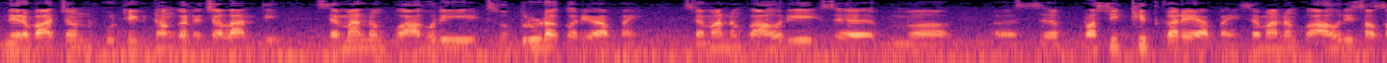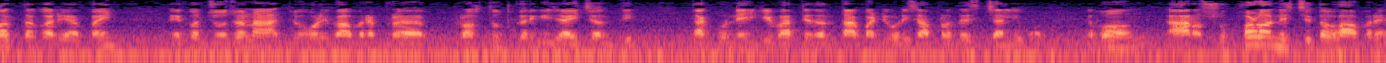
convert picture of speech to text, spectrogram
ନିର୍ବାଚନକୁ ଠିକ ଢଙ୍ଗରେ ଚଲାନ୍ତି ସେମାନଙ୍କୁ ଆହୁରି ସୁଦୃଢ କରିବା ପାଇଁ ସେମାନଙ୍କୁ ଆହୁରି ପ୍ରଶିକ୍ଷିତ କରାଇବା ପାଇଁ ସେମାନଙ୍କୁ ଆହୁରି ସଶକ୍ତ କରିବା ପାଇଁ ଏକ ଯୋଜନା ଯୋଉଭଳି ଭାବରେ ପ୍ରସ୍ତୁତ କରିକି ଯାଇଛନ୍ତି ତାକୁ ନେଇକି ଭାରତୀୟ ଜନତା ପାର୍ଟି ଓଡ଼ିଶା ପ୍ରଦେଶ ଚାଲିବ ଏବଂ ଏହାର ସୁଫଳ ନିଶ୍ଚିତ ଭାବରେ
